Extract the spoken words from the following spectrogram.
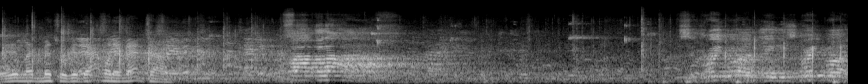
They didn't let Mitchell get that one in that time. Five alive. It's a great run, ladies. Great run.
